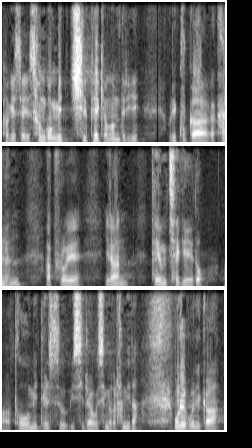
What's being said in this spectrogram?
거기서의 성공 및 실패 경험들이 우리 국가가 가는 앞으로의 이러한 대응 체계에도 어, 도움이 될 수 있으리라고 생각을 합니다. 오늘 보니까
